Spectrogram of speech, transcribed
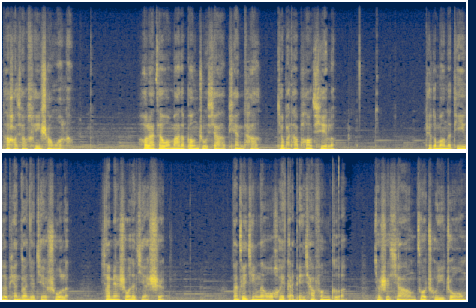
他好像黑上我了。后来在我妈的帮助下骗他，就把他抛弃了。这个梦的第一个片段就结束了，下面是我的解释。那最近呢，我会改变一下风格，就是想做出一种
